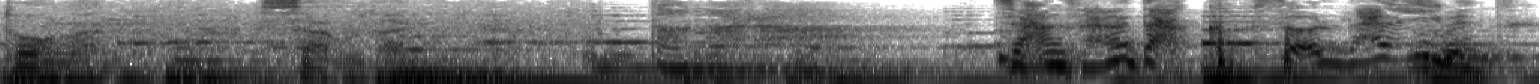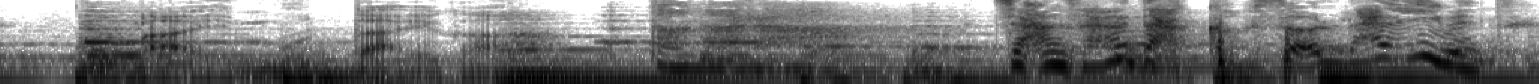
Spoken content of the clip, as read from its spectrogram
똥은 싸고 다니네. 떠나라. 장사는 닷컴 설날 이벤트. 많이 묻다 이가. 떠나라. 장사는 닷컴 설날 이벤트.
